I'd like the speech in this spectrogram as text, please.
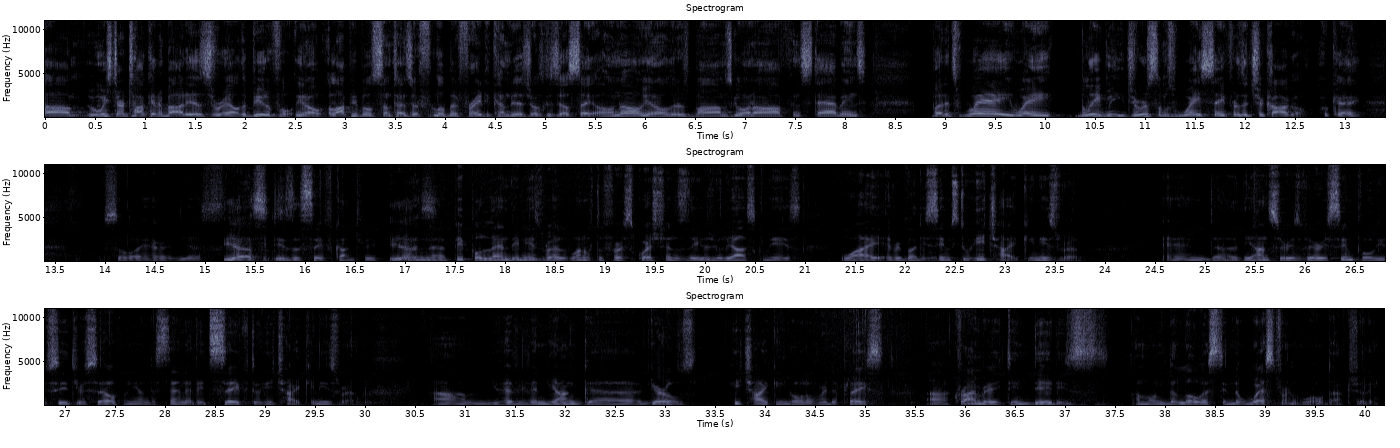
um, when we start talking about Israel, the beautiful, you know, a lot of people sometimes are a little bit afraid to come to Israel because they'll say, oh no, you know, there's bombs going off and stabbings. But it's way, way, believe me, Jerusalem's way safer than Chicago, okay? So I heard, yes. Yes. It is a safe country. Yes. When uh, people land in Israel, one of the first questions they usually ask me is why everybody seems to hitchhike in Israel. And uh, the answer is very simple. You see it yourself and you understand that it's safe to hitchhike in Israel. Um, you have even young uh, girls hitchhiking all over the place. Uh, crime rate indeed is among the lowest in the Western world, actually.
